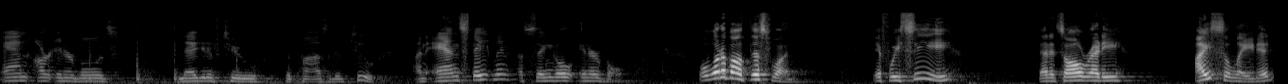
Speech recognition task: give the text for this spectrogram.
and our interval is negative 2 to positive 2. An AND statement, a single interval. Well, what about this one? If we see that it's already isolated,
